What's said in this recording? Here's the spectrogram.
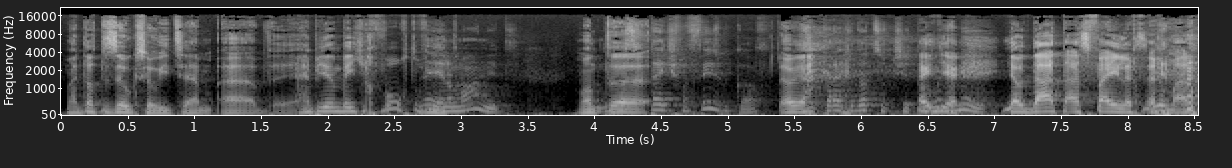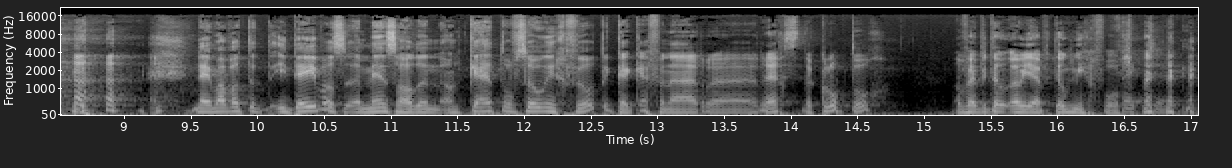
maar dat is ook zoiets, hè? Eh, heb je een beetje gevolgd of Nee, niet? helemaal niet. Want Want was eh, een tijdje van Facebook af. oh ja. Dan krijg je dat soort shit allemaal mee. jouw data is veilig, zeg maar. nee, maar wat het idee was, mensen hadden een enquête of zo ingevuld. Ik kijk even naar rechts, dat klopt toch? Of heb je het ook? Oh, je hebt het ook niet gevolgd. Factcheck.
